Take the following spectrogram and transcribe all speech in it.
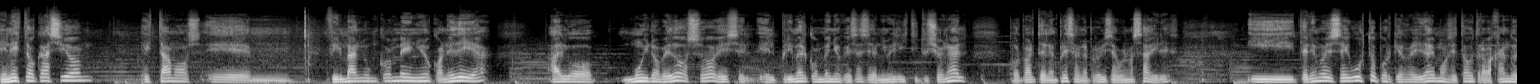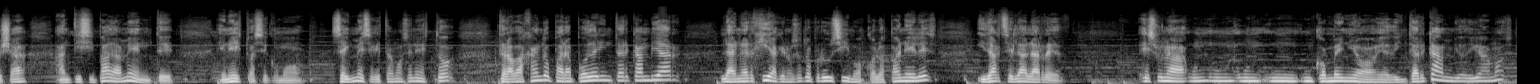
En esta ocasión estamos eh, firmando un convenio con EDEA, algo muy novedoso, es el, primer convenio que se hace a nivel institucional por parte de la empresa en la provincia de Buenos Aires. Y tenemos ese gusto porque en realidad hemos estado trabajando ya anticipadamente en esto, hace como seis meses que estamos en esto, trabajando para poder intercambiar la energía que nosotros producimos con los paneles y dársela a la red. Es un, un convenio de intercambio, digamos,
